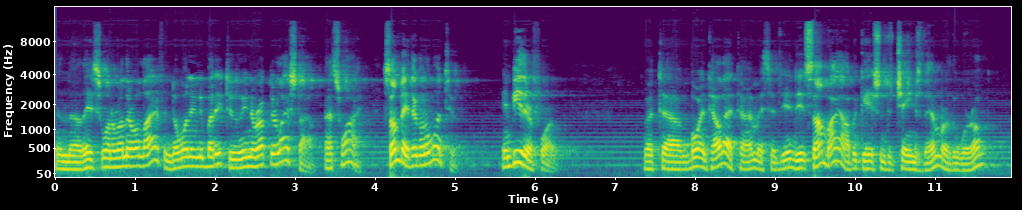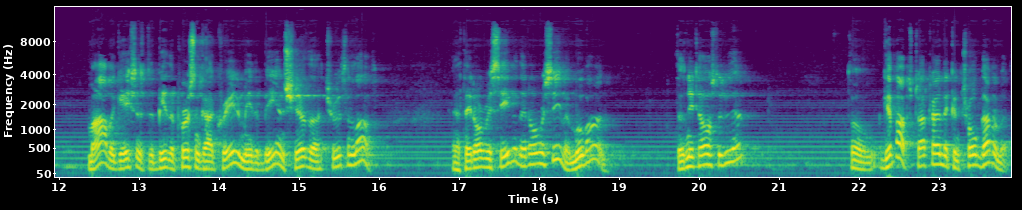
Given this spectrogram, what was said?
And uh, they just want to run their own life and don't want anybody to interrupt their lifestyle. That's why. Someday they're going to want to and be there for them. But um, boy, until that time, I said, it's not my obligation to change them or the world. My obligation is to be the person God created me to be and share the truth and love. And if they don't receive it, they don't receive it. Move on. Doesn't He tell us to do that? So give up. Stop trying to control government.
